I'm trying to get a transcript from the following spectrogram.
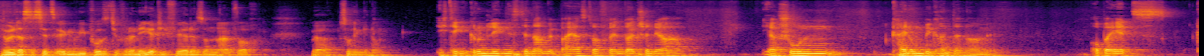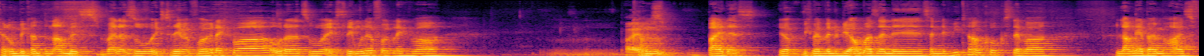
null, dass es jetzt irgendwie positiv oder negativ wäre, sondern einfach ja, so hingenommen. Ich denke, grundlegend ist der Name Bayersdorfer in Deutschland ja, ja schon kein unbekannter Name. Ob er jetzt kein unbekannter Name ist, weil er so extrem erfolgreich war oder so extrem unerfolgreich war. Beides. beides. Ja, ich meine, wenn du dir auch mal seine, seine Vita anguckst, der war lange beim HSV,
